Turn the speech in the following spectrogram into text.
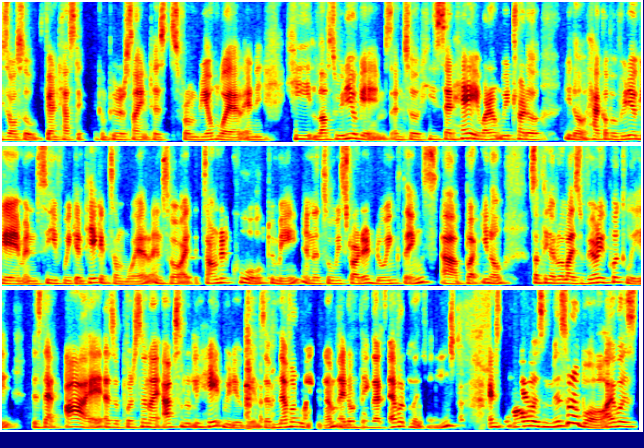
he's also fantastic computer scientist from VMware, and he loves video games. And so he said, "Hey, why don't we try to, you know, hack up a video game and see if we can take it somewhere?" And so I, it sounded cool to me, and then so we started doing things. Uh, but you know, something I realized very quickly is that I, as a person, I absolutely hate video games. I've never them. I don't think that's ever going to change. And so I was miserable. I was,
